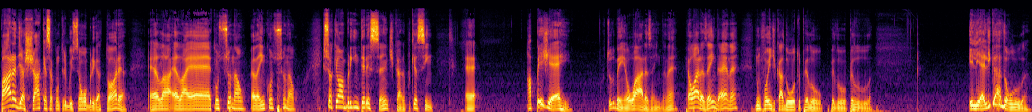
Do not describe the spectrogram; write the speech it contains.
Para de achar que essa contribuição obrigatória ela, ela é constitucional, ela é inconstitucional. Isso aqui é uma briga interessante, cara, porque assim, é, a PGR, tudo bem, é o Aras ainda, né? É o Aras ainda, é, né? Não foi indicado outro pelo, pelo, pelo Lula. Ele é ligado ao Lula.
